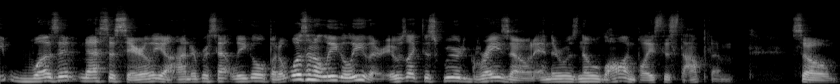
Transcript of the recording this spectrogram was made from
it wasn't necessarily 100% legal, but it wasn't illegal either. It was like this weird gray zone, and there was no law in place to stop them. So,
